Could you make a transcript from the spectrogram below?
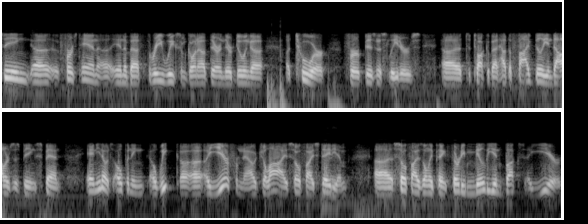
seeing uh, firsthand uh, in about three weeks. I'm going out there, and they're doing a a tour for business leaders uh, to talk about how the five billion dollars is being spent. And you know, it's opening a week, uh, a year from now, July, SoFi Stadium. Uh, SoFi is only paying 30 million bucks a year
